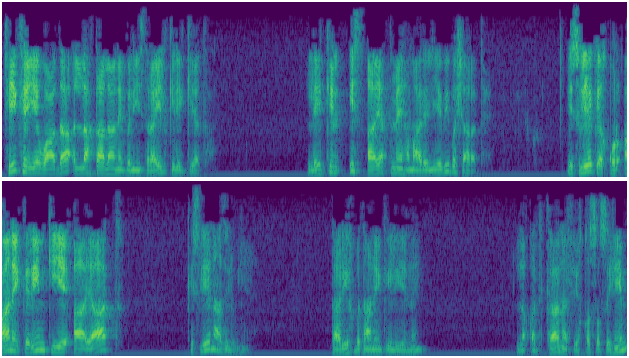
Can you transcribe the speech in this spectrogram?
ٹھیک ہے، یہ وعدہ اللہ تعالی نے بنی اسرائیل کے لیے کیا تھا۔ لیکن اس آیت میں ہمارے لیے بھی بشارت ہے۔ اس لیے کہ قرآن کریم کی یہ آیات کس لیے نازل ہوئی ہیں؟ تاریخ بتانے کے لیے نہیں۔ لقد كان في قصصهم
